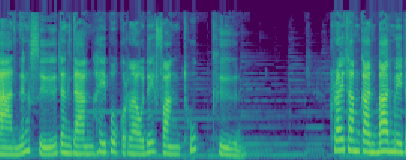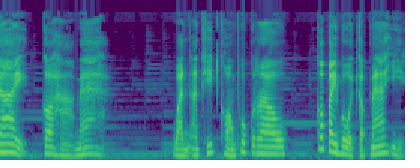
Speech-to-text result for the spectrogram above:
อ่านหนังสือดัง ๆ ให้พวกเราได้ฟังทุกคืน ใครทำการบ้านไม่ได้ก็หาแม่ วันอาทิตย์ของพวกเราก็ไปโบสถ์กับแม่อีก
